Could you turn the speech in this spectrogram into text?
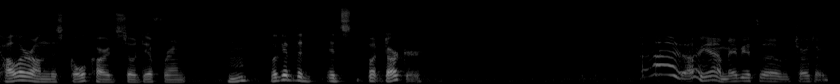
color on this goal card so different? Hmm? Look at the. It's but darker. Ah, oh yeah, maybe it's a Charizard.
